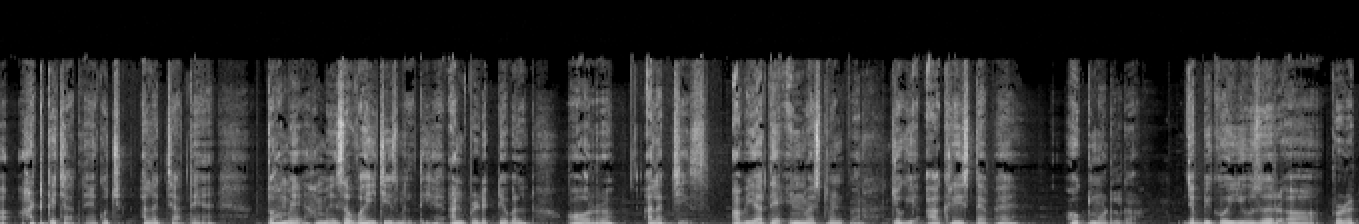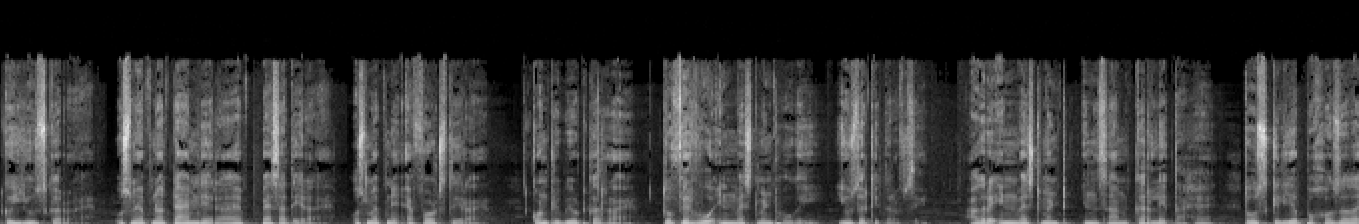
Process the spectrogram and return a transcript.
हटके चाहते हैं, कुछ अलग चाहते हैं। तो हमें, हमेशा वही चीज़ मिलती है अनप्रडिक्टेबल और अलग चीज़। अभी आते हैं इन्वेस्टमेंट पर, जो कि आखिरी स्टेप है हुक्ड मॉडल का। जब भी कोई यूज़र प्रोडक्ट को यूज़ कर रहा है, उसमें अपना टाइम दे रहा है, पैसा दे रहा है, उसमें अपने एफर्ट्स दे रहा है कंट्रीब्यूट कर रहा है तो फिर वो इन्वेस्टमेंट हो गई यूज़र की तरफ़ से। अगर इन्वेस्टमेंट इंसान कर लेता है तो उसके लिए बहुत ज़्यादा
